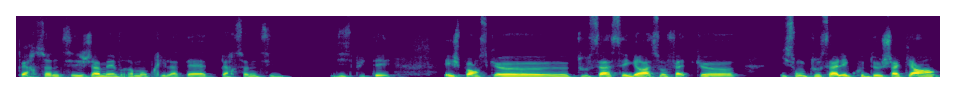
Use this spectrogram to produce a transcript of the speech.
personne ne s'est jamais vraiment pris la tête, personne s'est disputé. Et je pense que tout ça, c'est grâce au fait qu'ils sont tous à l'écoute de chacun,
